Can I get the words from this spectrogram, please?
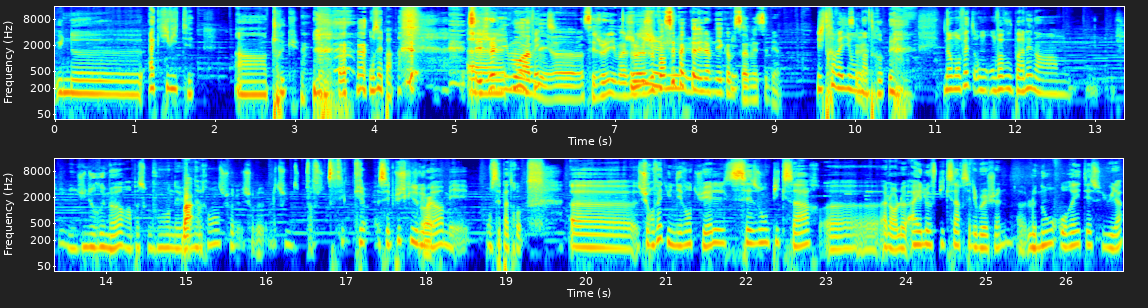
une euh, activité, un truc. on sait pas. C'est Euh, joliment amené. fait, euh, c'est joli. Moi, je, Oui, je je- pensais pas que t'allais l'amener comme ça, mais c'est bien. J'ai travaillé en vrai. intro. non, mais en fait, on, on va vous parler d'un d'une rumeur, hein, parce qu'on on est, Bah. on est vraiment sur le, sur le, le truc. enfin, c'est- C'est plus qu'une rumeur, mais on sait pas trop. Euh, sur en fait une éventuelle saison Pixar. Euh, alors le I Love Pixar Celebration, euh, le nom aurait été celui-là.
